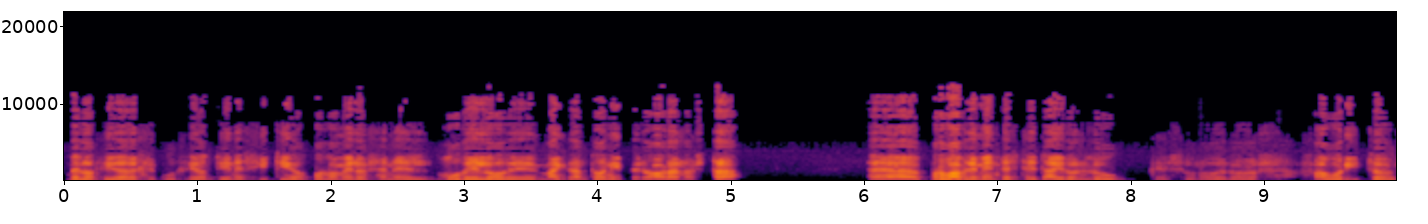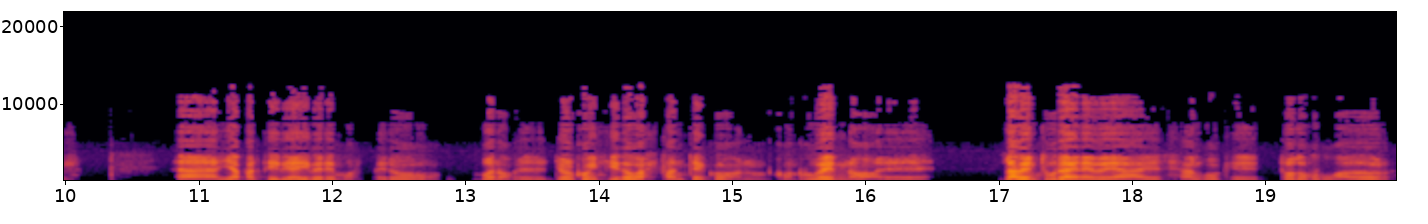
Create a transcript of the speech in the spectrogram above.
velocidad de ejecución tiene sitio, por lo menos en el modelo de Mike D'Antoni, pero ahora no está. Eh, probablemente esté Tyron Lue, que es uno de los favoritos. Y a partir de ahí veremos. Pero bueno, eh, yo coincido bastante con, con Rubén, ¿no? Eh, la aventura NBA es algo que todo jugador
